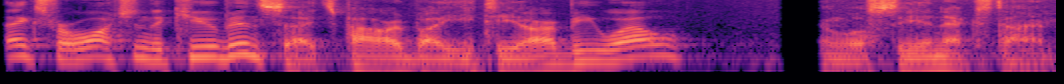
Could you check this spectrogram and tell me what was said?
Thanks for watching theCUBE Insights powered by ETR. Be well, and we'll see you next time.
